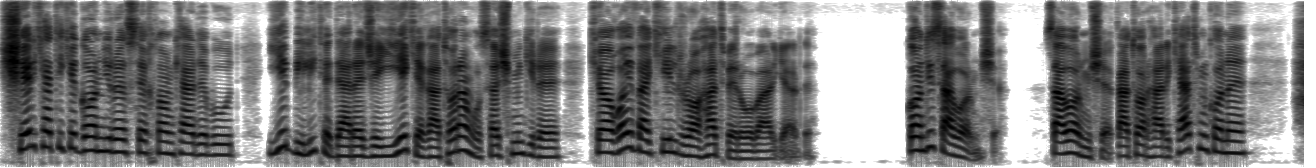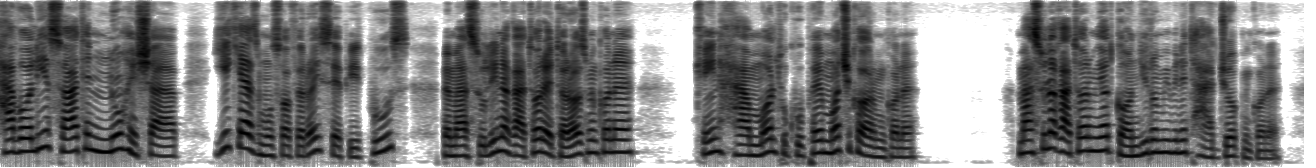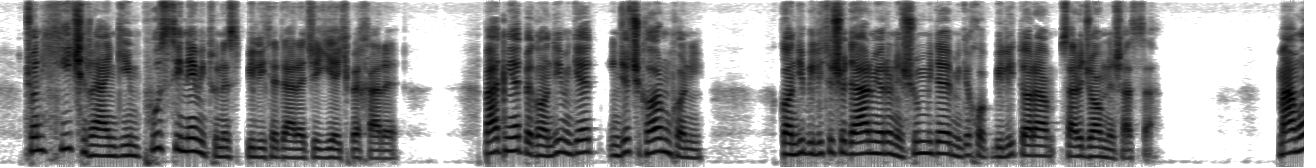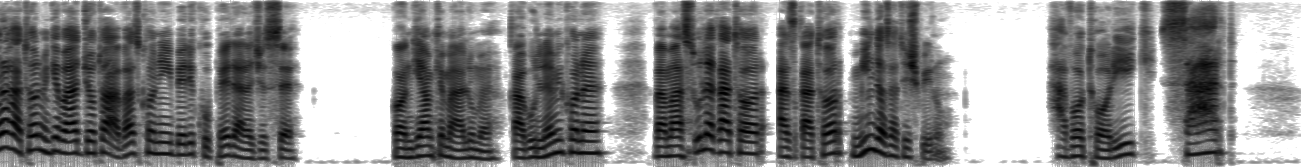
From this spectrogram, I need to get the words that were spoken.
شرکتی که گاندی رو استخدام کرده بود یه بلیت درجه یک قطار هم واسش می‌گیره که آقای وکیل راحت بره و برگرده. گاندی سوار میشه. سوار میشه. قطار حرکت می‌کنه. حوالی ساعت نه شب یکی از مسافرهای سپید پوست به مسئولین قطار اعتراض می‌کنه که این حمال تو کوپه ما چی کار می‌کنه مسئول قطار میاد گاندی رو می‌بینه تعجب می‌کنه چون هیچ رنگین پوستی نمی‌تونست بلیت درجه یک بخره. بعد میاد به گاندی میگه اینجا چیکار می‌کنی؟ گاندی بلیتشو در میاره نشون میده میگه خب بلیت دارم سر جام نشستم. مأمور قطار میگه باید جاتو عوض کنی بری کوپه درجه سه. گاندی هم که معلومه قبول نمی‌کنه و مسئول قطار از قطار میندازتش بیرون. هوا تاریک سرد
